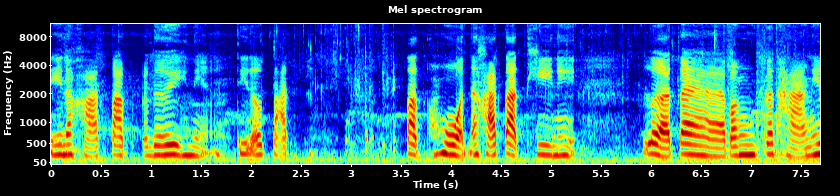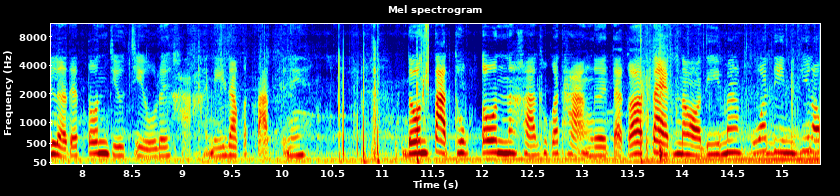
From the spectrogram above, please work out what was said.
นี่นะคะตัดไปเลยเนี่ยที่เราตัดตัดโหดนะคะ ตัดทีนี่เหลือแต่บางกระถางนี่เหลือแต่ต้นจิ๋วๆเลยค่ะ อันนี้เราก็ตัดไปนี่โดนตัดทุกต้นนะคะ ทุกกระถางเลย แต่ก็แตกหน่อดีมากเพราะว่าดินที่เรา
